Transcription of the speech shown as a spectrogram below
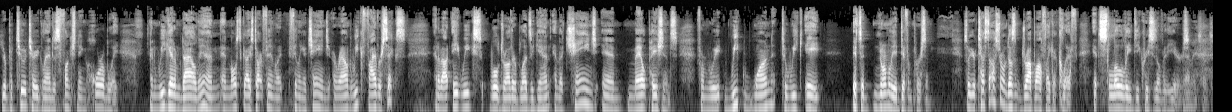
your pituitary gland is functioning horribly. And we get them dialed in, and most guys start feeling like feeling a change around week five or six. And about eight weeks, we'll draw their bloods again. And the change in male patients from week, week one to week eight, it's a normally a different person. So your testosterone doesn't drop off like a cliff. It slowly decreases over the years. That makes sense.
